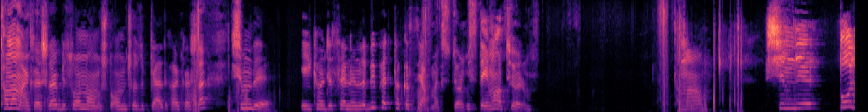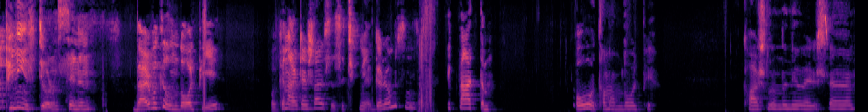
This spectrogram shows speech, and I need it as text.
Tamam arkadaşlar bir sorun olmuştu. Onu çözüp geldik arkadaşlar. Şimdi ilk önce seninle bir pet takası yapmak istiyorum. İsteğimi atıyorum. Tamam. Şimdi Dolphin'i istiyorum senin. Ver bakalım Dolphin'i. Bakın arkadaşlar sesi çıkmıyor. Görüyor musunuz? İkna ettim. Oo tamam Dolphin. Karşılığında ne verirsem.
